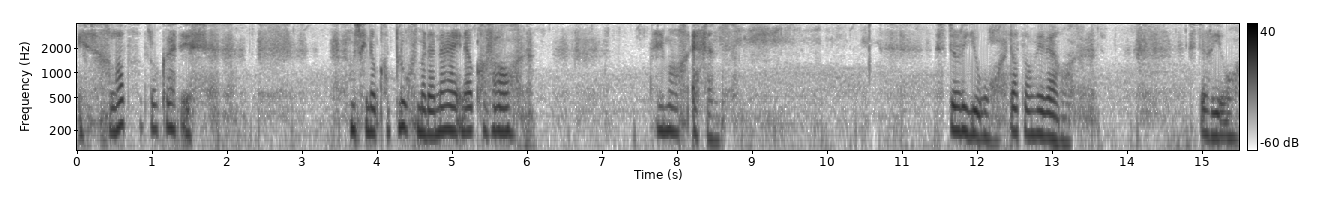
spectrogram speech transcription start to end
is glad getrokken. Het is misschien ook geploegd, maar daarna in elk geval helemaal geëffend. Steriel, dat dan weer wel. Steriel.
